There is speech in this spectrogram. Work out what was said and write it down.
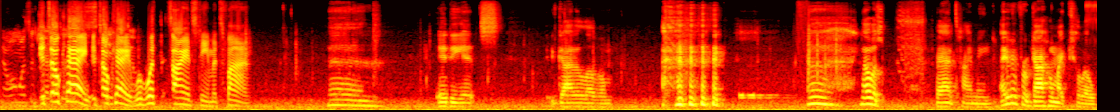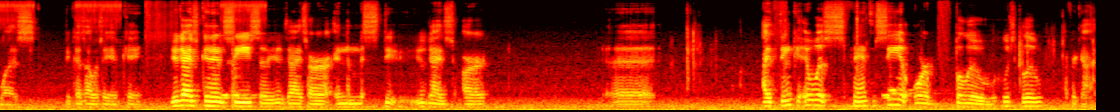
No one was it's okay. It's okay. We're with the science team. It's fine. Idiots. You gotta love them. that was bad timing. I even forgot who my killer was because I was AFK. You guys couldn't see, so you guys are in the myster- You guys are. Uh, I think it was Fantasy or Blue. Who's Blue? I forgot.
